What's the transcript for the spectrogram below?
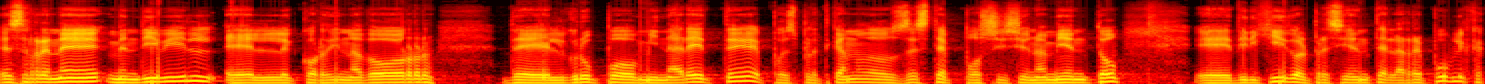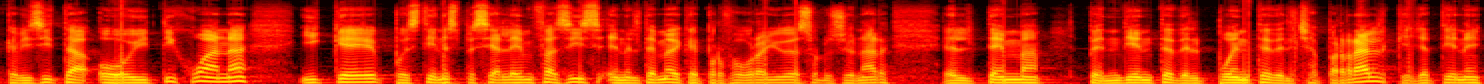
Es René Mendíbil, el coordinador del grupo Minarete, pues platicándonos de este posicionamiento eh, dirigido al presidente de la República que visita hoy Tijuana y que pues tiene especial énfasis en el tema de que por favor ayude a solucionar el tema pendiente del puente del Chaparral, que ya tiene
